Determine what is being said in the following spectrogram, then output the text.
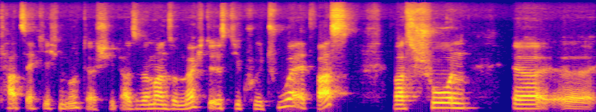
tatsächlich einen Unterschied. Also wenn man so möchte, ist die Kultur etwas, was schon äh, äh,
